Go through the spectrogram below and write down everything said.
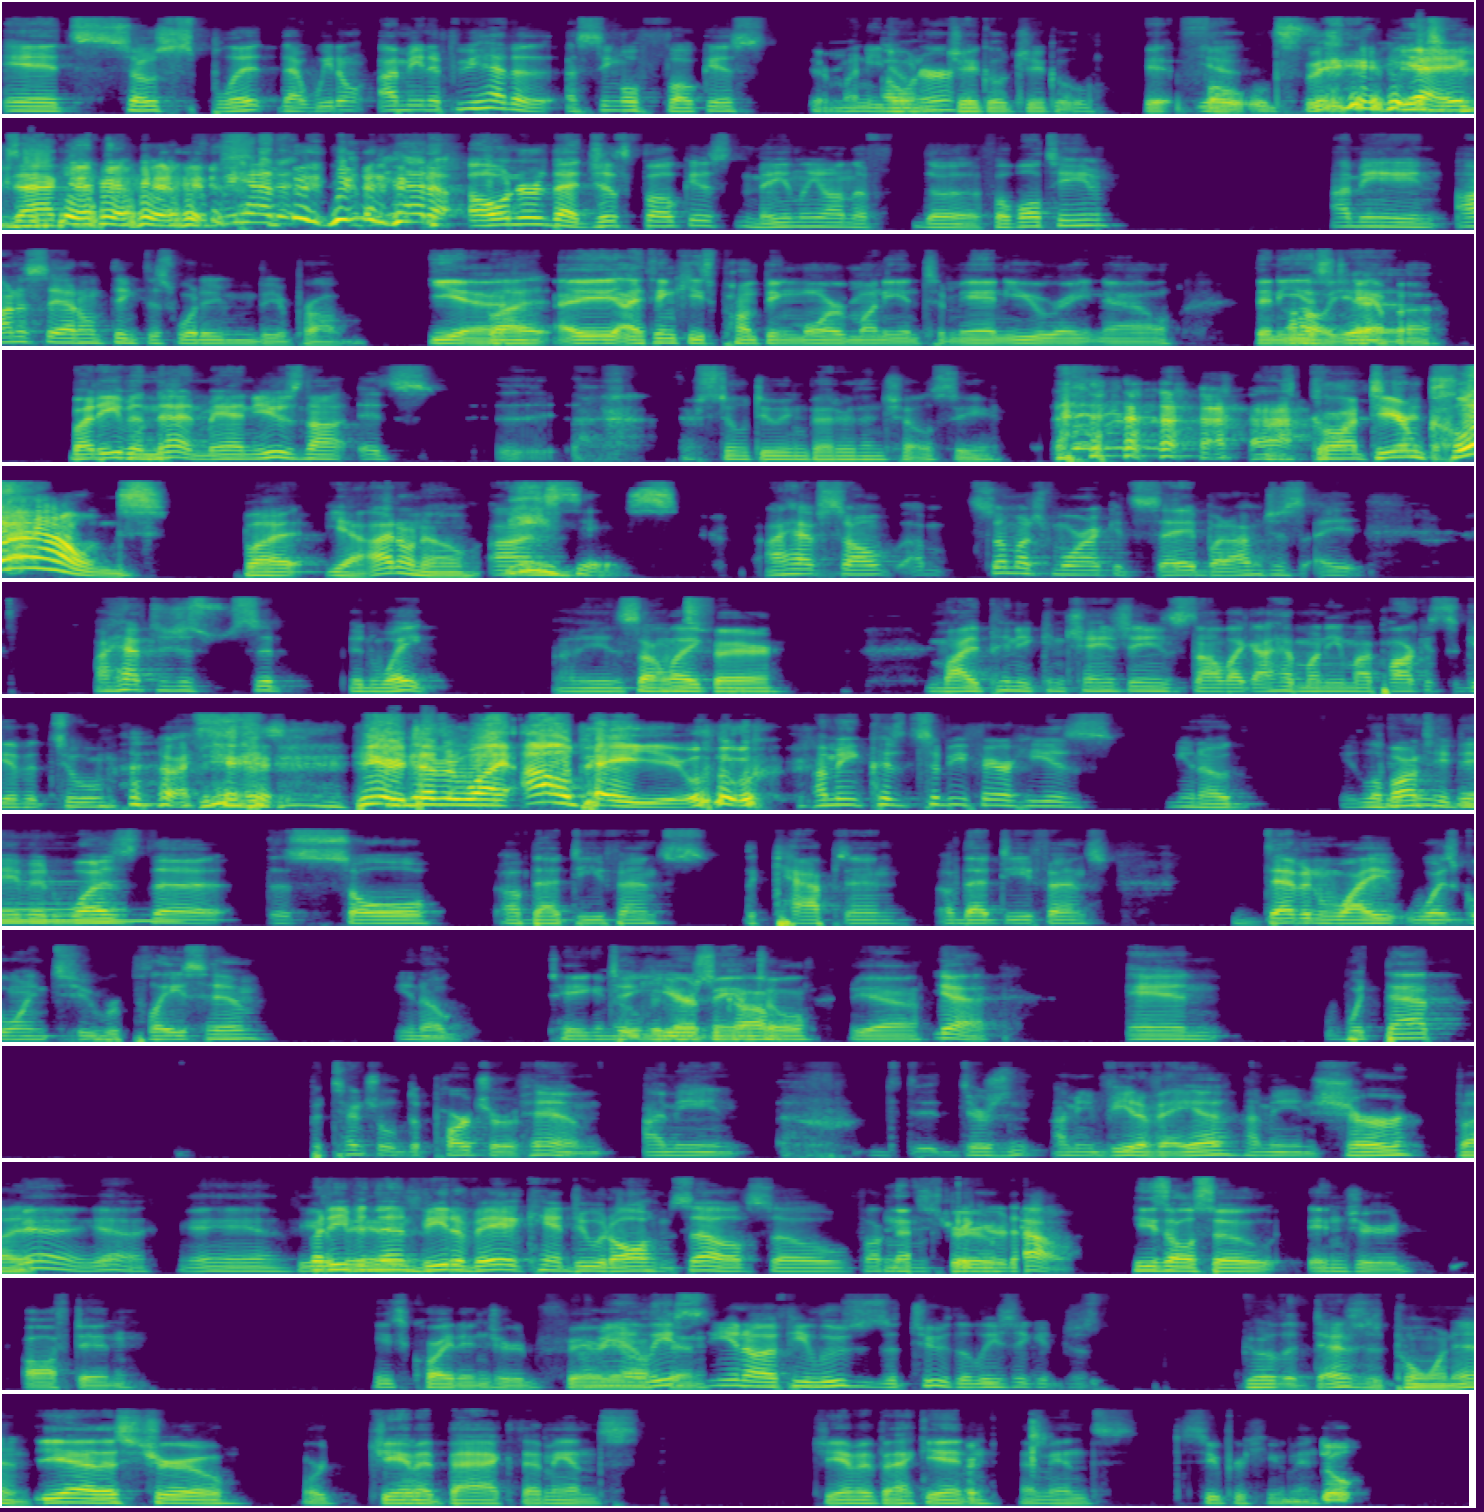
it's so split that we don't. I mean, if we had a, a single focus, Their money Owner? jiggle jiggle. It folds. yeah, exactly. if we had a, if we had an owner that just focused mainly on the the football team, I mean, honestly, I don't think this would even be a problem. Yeah, But- I I think he's pumping more money into Man U right now than he Oh, is yeah. Tampa. But even then, Man U's not. It's. Uh, they're still doing better than Chelsea. Goddamn clowns. but yeah, I don't know. I'm, Jesus. I have so um, so much more I could say, but I'm just I, I have to just sit and wait. I mean, it's not That's like fair. my opinion can change things. It's not like I have money in my pockets to give it to him. Just- Here, Devin White, I'll pay you. I mean, because to be fair, he is, you know, Lavonte David was the the soul of that defense, the captain of that defense. Devin White was going to replace him, you know, Taking To over years that mantle. Yeah. yeah. And with that potential departure of him, I mean, there's, I mean, Vita Vea. I mean, sure, but yeah, yeah, yeah, yeah. Vita but even Vea then, Vita Vea can't do it all himself. So fucking That's figure true. it out. he's also injured often. He's quite injured I very mean, at often. least you know if he loses a tooth, at least he could just go to the dentist and put one in. Yeah, that's true. Or jam it back. That man's jam it back in. That man's superhuman. Don't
